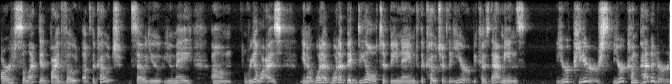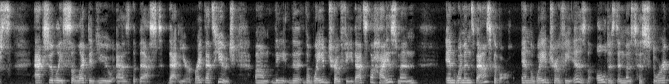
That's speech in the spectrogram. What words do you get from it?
are selected by vote of the coach so you you may um, realize you know what a what a big deal to be named the coach of the year because that means your peers your competitors actually selected you as the best that year right? That's huge. Um, the the the wade trophy that's the heisman in women's basketball. And the wade trophy is the oldest and most historic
